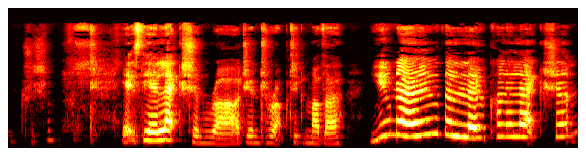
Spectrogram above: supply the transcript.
electrician. It's the election Raj, interrupted Mother. You know, the local election?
